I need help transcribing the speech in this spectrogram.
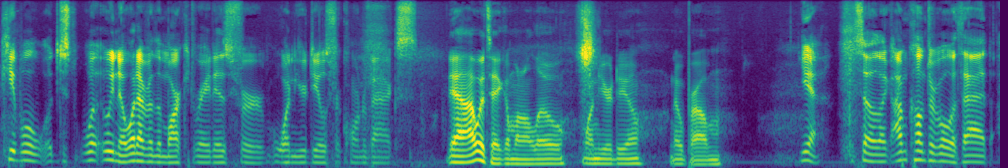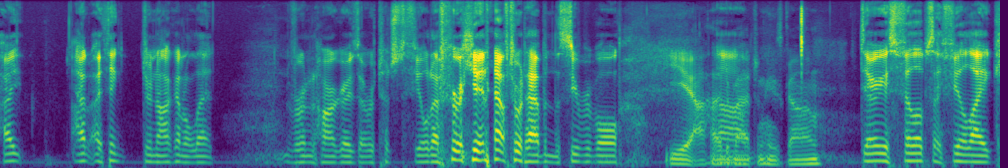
People just you know whatever the market rate is for one-year deals for cornerbacks. Yeah, I would take him on a low one year deal. No problem. Yeah. So like I'm comfortable with that. I I, I think they're not gonna let Vernon Hargreaves ever touch the field ever again after what happened in the Super Bowl. Yeah, I'd Um, imagine he's gone. Darius Phillips, I feel like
